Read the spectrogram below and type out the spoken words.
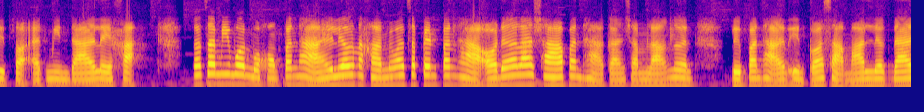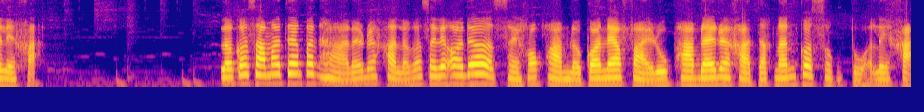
ติดต่อแอดมินได้เลยค่ะก็จะมีหมวดหมู่ของปัญหาให้เลือกนะคะ ไม่ว่าจะเป็นปัญหาออเดอร์ล่าช้าปัญหาการชำระเงิน หรือปัญหาอื่นๆ ก็สามารถเลือกได้เลยค่ะ แล้วก็สามารถแจ้งปัญหาได้ด้วยค่ะ แล้วก็ใส่เลขออเดอร์ใส่ข้อความแล้วก็แนบไฟล์รูปภาพได้ด้วยค่ะ จากนั้นกดส่งตั๋วเลยค่ะ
